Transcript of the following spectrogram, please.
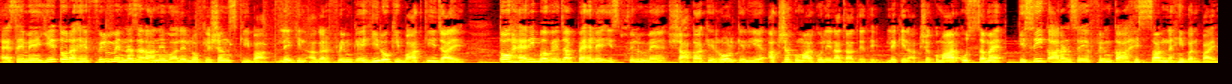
ऐसे में ये तो रहे फ़िल्म में नज़र आने वाले लोकेशंस की बात। लेकिन अगर फ़िल्म के हीरो की बात की जाए तो हैरी बवेजा पहले इस फ़िल्म में शाका के रोल के लिए अक्षय कुमार को लेना चाहते थे, लेकिन अक्षय कुमार उस समय किसी कारण से फ़िल्म का हिस्सा नहीं बन पाए।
